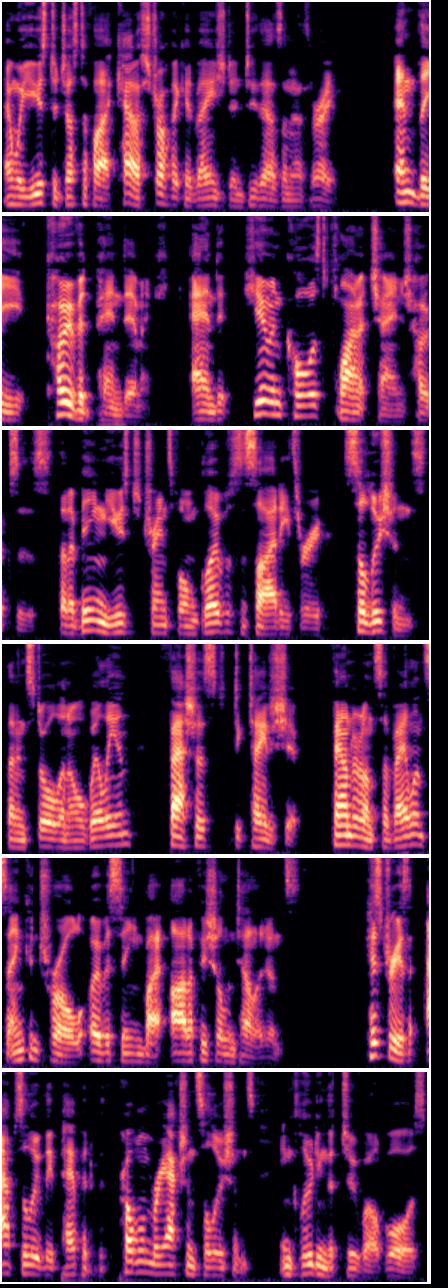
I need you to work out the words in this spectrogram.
and were used to justify a catastrophic invasion in 2003 and the COVID pandemic and human caused climate change hoaxes that are being used to transform global society through solutions that install an Orwellian, fascist dictatorship founded on surveillance and control overseen by artificial intelligence. History is absolutely peppered with problem reaction solutions, including the two world wars,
